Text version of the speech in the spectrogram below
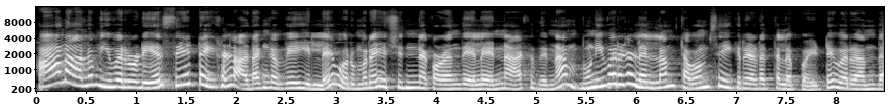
ஆனாலும் இவருடைய சேட்டைகள் அடங்கவே இல்லை. ஒரு முறை சின்ன குழந்தையில என்ன ஆகுதுன்னா முனிவர்கள் எல்லாம் தவம் செய்கிற இடத்துல போயிட்டு இவர் அந்த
